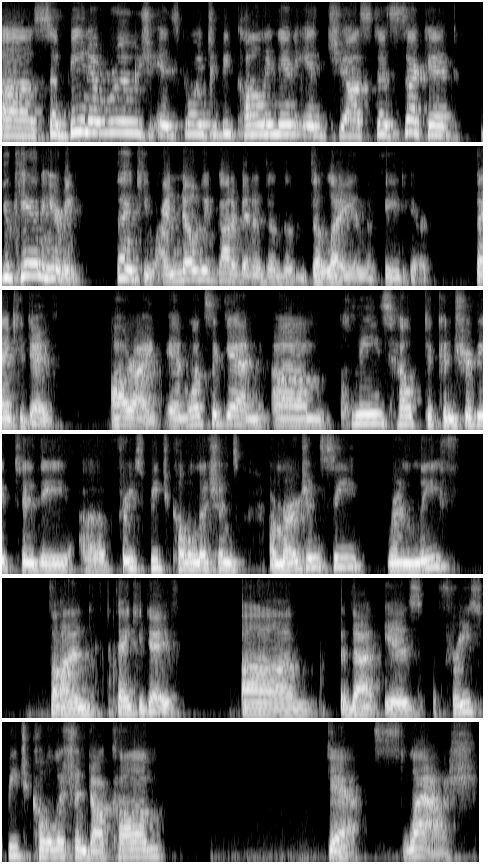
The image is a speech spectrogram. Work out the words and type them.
Uh, Sabina Rouge is going to be calling in in just a second. You can hear me. Thank you. I know we've got a bit of the delay in the feed here. Thank you, Dave. All right. And once again, um, please help to contribute to the uh, Free Speech Coalition's emergency relief fund. Thank you, Dave. Um, that is freespeechcoalition.com da- slash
